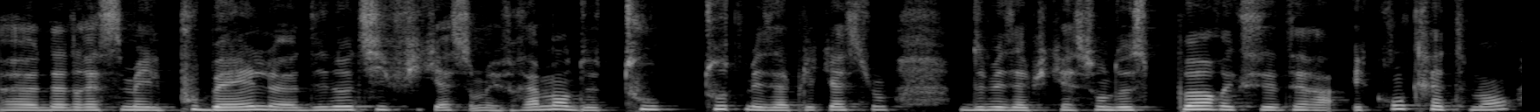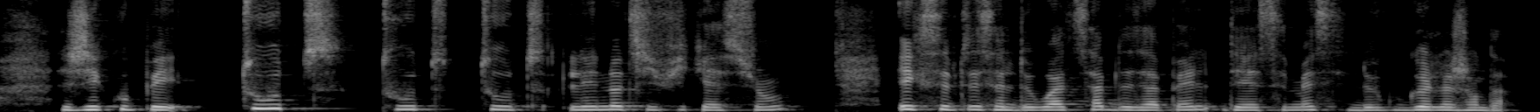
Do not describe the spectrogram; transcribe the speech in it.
euh, d'adresse mail poubelle, des notifications, mais vraiment de tout, toutes mes applications, de mes applications de sport, etc. Et concrètement, j'ai coupé toutes, toutes, toutes les notifications, excepté celles de WhatsApp, des appels, des SMS et de Google Agenda.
